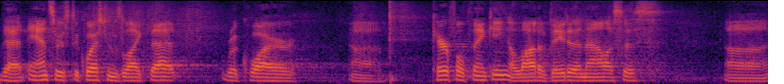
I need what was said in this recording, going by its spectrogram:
that answers to questions like that require uh, careful thinking, a lot of data analysis, uh,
